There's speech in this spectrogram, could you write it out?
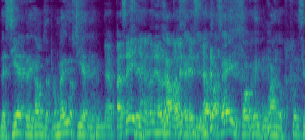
de 7, digamos, de promedio, 7. Ya pasé Sí, ya, ¿no? Ya, ya pasé, sí, ya. pasé y seguir jugando. Pues sí.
